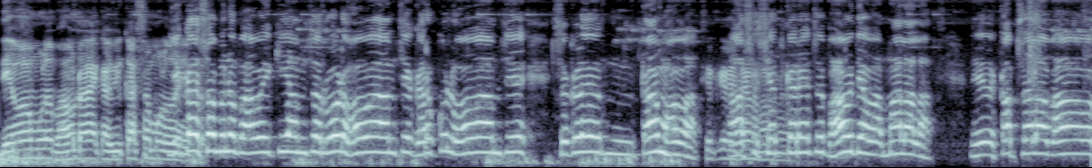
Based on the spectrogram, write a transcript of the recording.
देवामुळं भावना आहे का विकासामुळं? विकासा म्हणून भाव आहे की आमचा रोड व्हावा आमचे घरकुल व्हावा आमचे सगळं अं, काम व्हावा. असं शेतकऱ्याचं भाव द्यावा मालाला. हे कापसाला भाव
